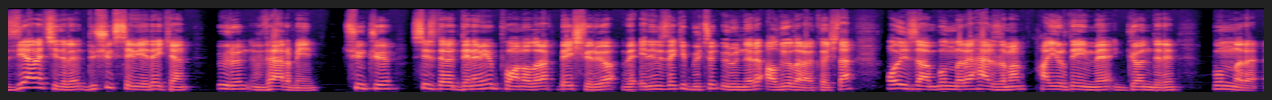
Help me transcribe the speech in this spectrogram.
Ziyaretçilere düşük seviyedeyken ürün vermeyin. Çünkü sizlere deneyim puanı olarak 5 veriyor ve elinizdeki bütün ürünleri alıyorlar arkadaşlar. O yüzden bunları her zaman hayır deyin ve gönderin. Bunlara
